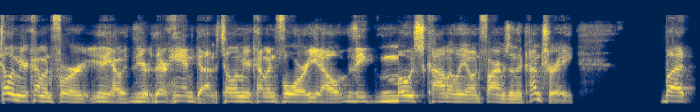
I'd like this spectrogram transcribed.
Tell them you're coming for you know their, their handguns. Tell them you're coming for you know the most commonly owned firearms in the country. But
